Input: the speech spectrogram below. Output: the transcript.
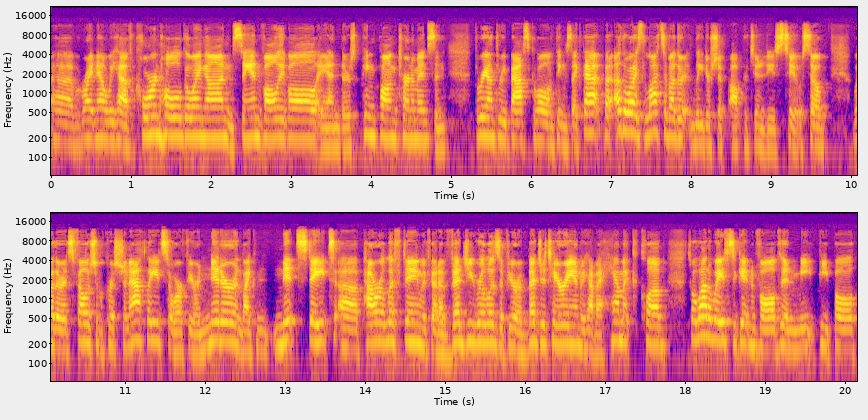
uh, right now we have cornhole going on and sand volleyball and there's ping pong tournaments and three on three basketball and things like that. But otherwise, lots of other leadership opportunities too. So whether it's Fellowship of Christian Athletes or if you're a knitter and like knit state uh, powerlifting, we've got a veggie rillas. If you're a vegetarian, we have a hammock club. So a lot of ways to get involved and meet people.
